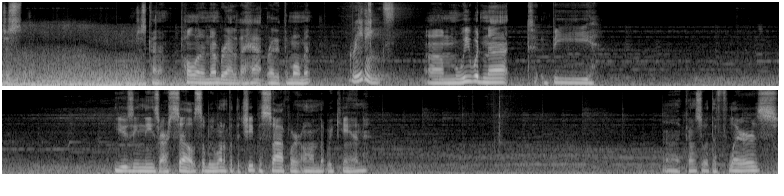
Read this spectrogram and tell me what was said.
just just kind of pulling a number out of the hat right at the moment, Greetings. um, we would not be using these ourselves. So we want to put the cheapest software on that we can. Uh, it comes with the flares.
